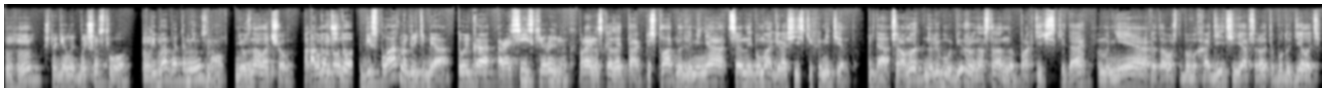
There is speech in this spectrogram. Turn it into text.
Мгм. что делает большинство, ты бы об этом не узнал. Не узнал о чем? О, том, что бесплатно для тебя только российский рынок. Правильно сказать так. Бесплатно для меня ценные бумаги российских эмитентов. Да. Все равно на любую биржу иностранную практически, да, мне для того, чтобы выходить, я все равно это буду делать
